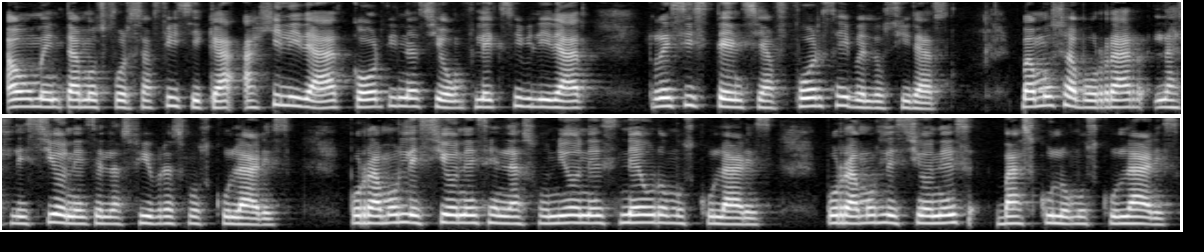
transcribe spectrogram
Aumentamos fuerza física, agilidad, coordinación, flexibilidad, resistencia, fuerza y velocidad. Vamos a borrar las lesiones de las fibras musculares. Borramos lesiones en las uniones neuromusculares. Borramos lesiones vasculomusculares.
